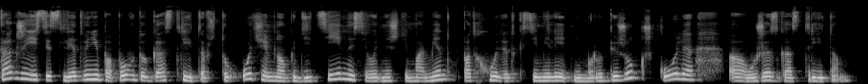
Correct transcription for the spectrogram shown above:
Также есть исследования по поводу гастритов, что очень много детей на сегодняшний момент подходят к 7-летнему рубежу, к школе а, уже с гастритом.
